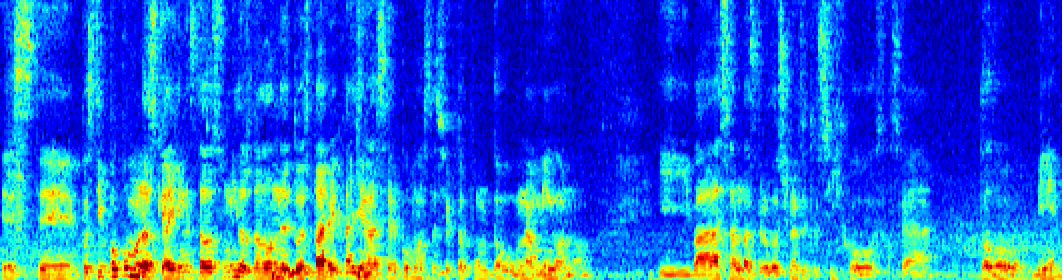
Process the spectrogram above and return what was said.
este, pues tipo como las que hay en Estados Unidos, ¿no? Donde tu pareja llega a ser como hasta cierto punto un amigo, ¿no? Y vas a las graduaciones de tus hijos, o sea, todo bien.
